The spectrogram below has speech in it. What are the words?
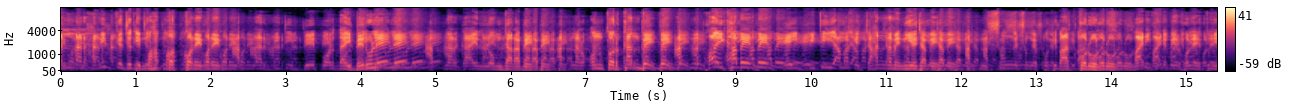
আল্লাহর হাবিবকে যদি মহব্বত করেন আপনার বিটি বেপরদায় বেরুলে আপনার গায়ের লোম দাঁড়াবে আপনার অন্তর কাঁদবে আপনি ভয় খাবেন এই বিটি আমাকে জাহান্নামে নিয়ে যাবে। আপনি সঙ্গে সঙ্গে প্রতিবাদ করুন। বাড়ি থেকে বের হলে তুমি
